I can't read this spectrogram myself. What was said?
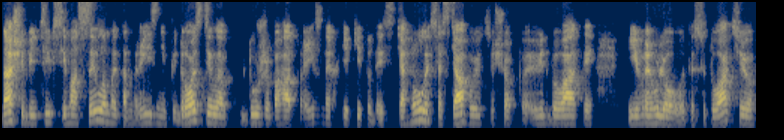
Наші бійці всіма силами, там різні підрозділи, дуже багато різних, які туди стягнулися, стягуються, щоб відбивати і врегульовувати ситуацію.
